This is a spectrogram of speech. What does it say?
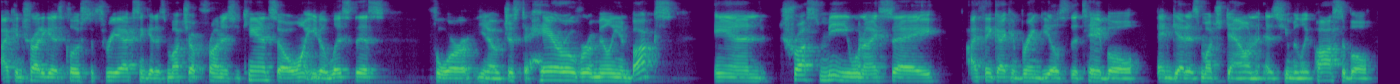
I can try to get as close to 3x and get as much upfront as you can. So I want you to list this for, you know, just a hair over a million bucks. And trust me when I say I think I can bring deals to the table and get as much down as humanly possible.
